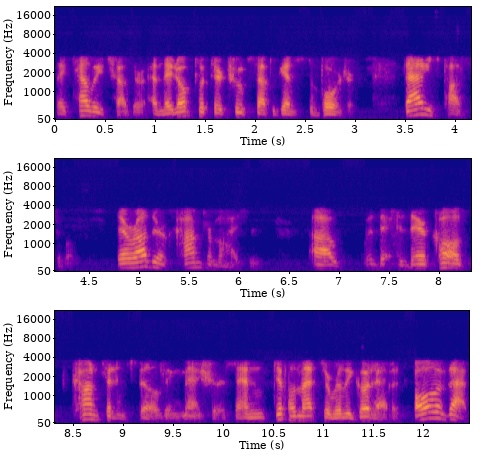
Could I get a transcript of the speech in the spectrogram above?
They tell each other, and they don't put their troops up against the border. That is possible. There are other compromises. Uh, they're called confidence building measures, and diplomats are really good at it. All of that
